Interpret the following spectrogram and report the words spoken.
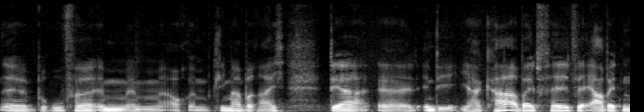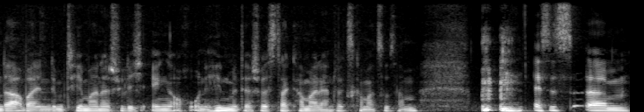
äh, Berufe im, im, auch im Klimabereich, der äh, in die IHK-Arbeit fällt. Wir arbeiten da aber in dem Thema natürlich eng auch ohnehin mit der Schwesterkammer, der Handwerkskammer zusammen. Es ist ähm,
